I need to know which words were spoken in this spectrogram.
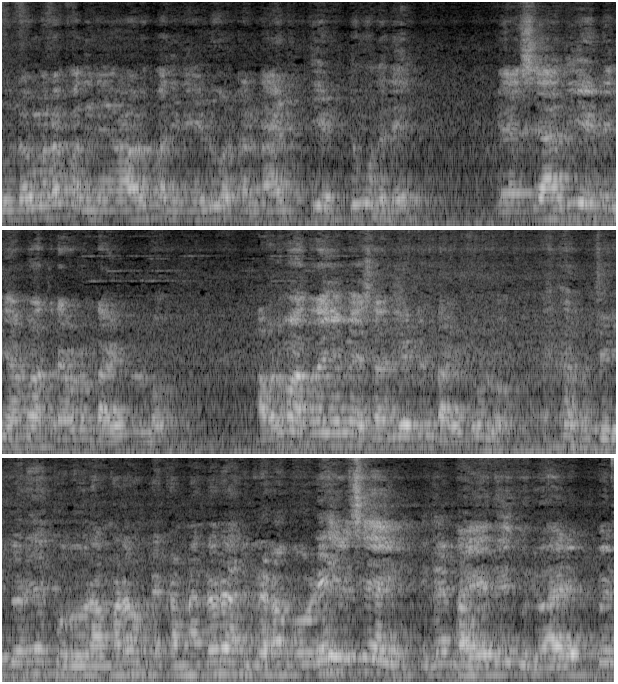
ഗുരുവമ്മയുടെ പതിനാറ് പതിനേഴ് രണ്ടായിരത്തി എട്ട് മുതൽ മേശാന്തിയായിട്ട് ഞാൻ മാത്രമേ അവിടെ ഉണ്ടായിട്ടുള്ളൂ. അവിടെ മാത്രമേ ഞാൻ മേശാന്തിയായിട്ട് ഉണ്ടായിട്ടുള്ളൂ. ശരിക്കും പറഞ്ഞാൽ കുറൂരമ്മയുടെ ഉണ്ണിക്കണ്ണന്റെ ഒരു അനുഗ്രഹം കൂടി തീർച്ചയായും. അതായത് ഗുരുവായൂരപ്പൻ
